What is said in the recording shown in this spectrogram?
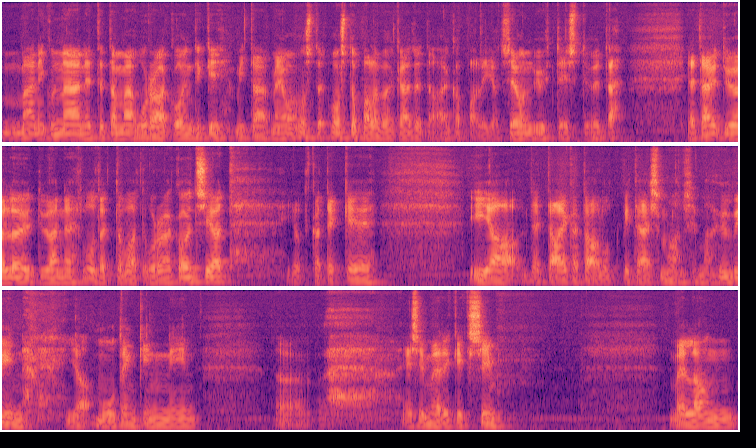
mä niin kuin näen, että tämä urakointikin, mitä me ostopalveluja käytetään aika paljon, se on yhteistyötä ja täytyy löytyä ne luotettavat urakoitsijat, jotka tekee. Ja että aikataulut pitäisi mahdollisimman hyvin. Ja muutenkin niin esimerkiksi meillä on,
